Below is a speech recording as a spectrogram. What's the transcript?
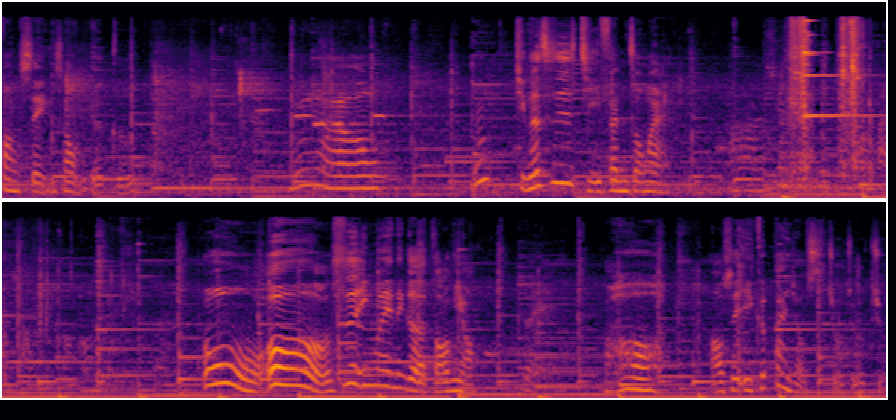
放《声音上》我们》的歌。你好，嗯请问是几分钟哎？啊，现在是半小时，总共九十分。哦哦，是因为那个早鸟。对，哦，好，所以一个半小时九九九。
